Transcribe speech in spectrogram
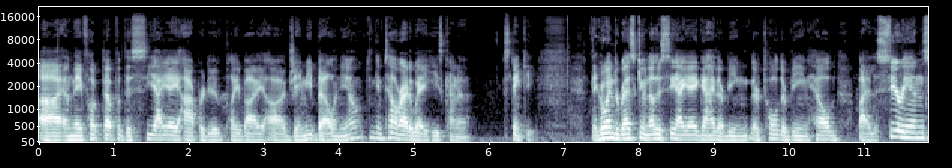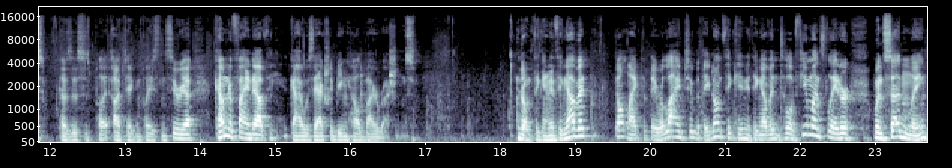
uh, and they've hooked up with this CIA operative played by uh, Jamie Bell. And you know, you can tell right away he's kind of stinky. They go in to rescue another CIA guy. They're being they're told they're being held by the Syrians because this is pl- uh, taking place in Syria. Come to find out, the guy was actually being held by Russians. Don't think anything of it. Don't like that they were lied to, but they don't think anything of it until a few months later when suddenly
